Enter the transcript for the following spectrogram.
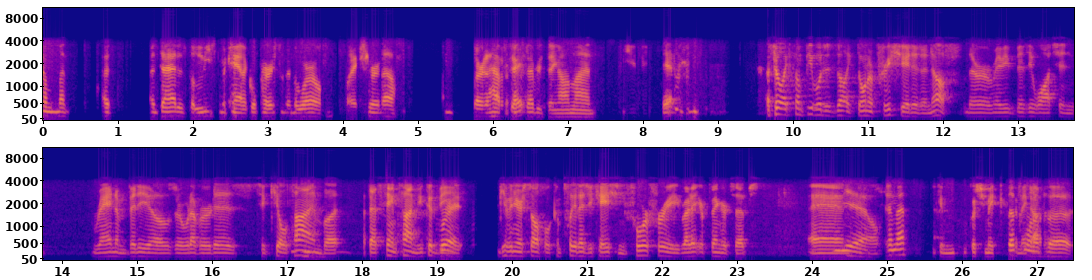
Come, a, a, a dad is the least mechanical person in the world. Like, sure enough, I'm learning how to fix everything online. Yeah. I feel like some people just don't, like don't appreciate it enough. They're maybe busy watching random videos or whatever it is to kill time, mm-hmm. but at that same time, you could be right. giving yourself a complete education for free, right at your fingertips. And yeah, you know, and that's you can what you make. that's make one of the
